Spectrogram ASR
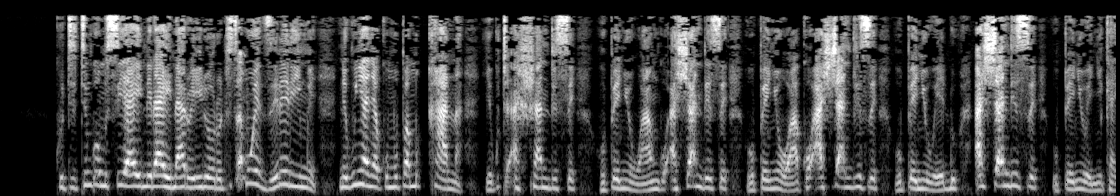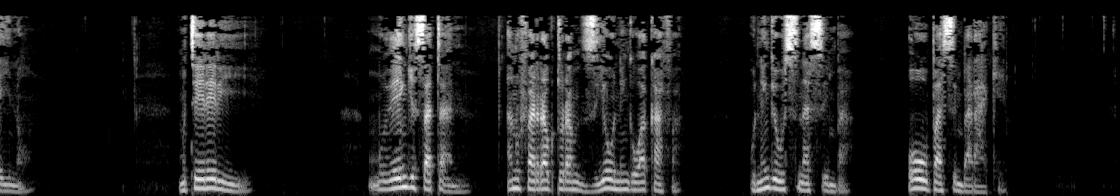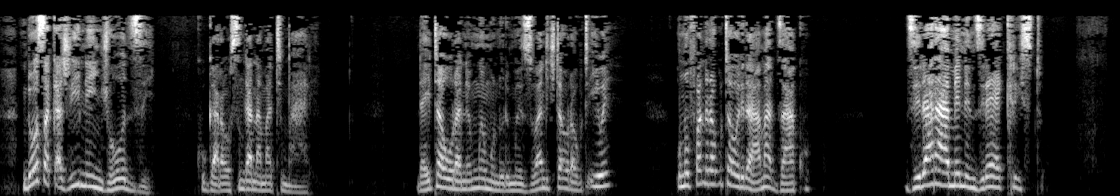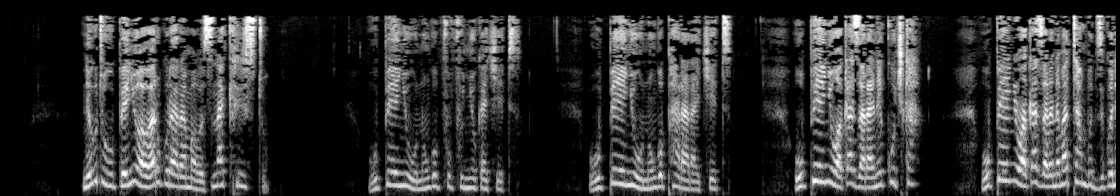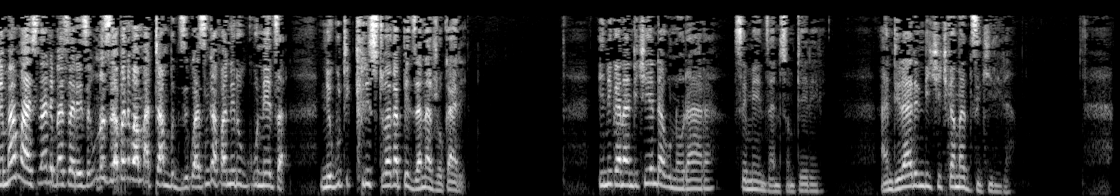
kuti tingomusiyai nerainaro iroro tisamuwedzere rimwe nekunyanya kumupa mukana yekuti ashandise upenyu hwangu ashandise upenyu hwako ashandise upenyu hwedu ashandise upenyu hwenyika ino. Muteereri muvengi satani anofarira kutora mudziyo unenge wakafa unenge usina simba oupa simba rake. Ndosaka zviine njodzi kugara usinganamati mwari. Ndaitaura nemumwe munhu rimwe zuva ndichitaura kuti iwe unofanira kutaurira hama dzako. Dzirarame nenzira yakristu. Nekuti upenyu hwavari kurarama husina kristu upenyu hunongopfupfunyuka chete upenyu hunongoparara chete upenyu hwakazara nekutya upenyu hwakazara nematambudziko nemamwe asina nebasa rese. Unoziva pane vamatambudziko asingafaniri kukunetsa nekuti kristu vakapedza nazvo kare ini kana ndichienda kunorara semuenzaniso muteereri handirari ndichitya madzikirira.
